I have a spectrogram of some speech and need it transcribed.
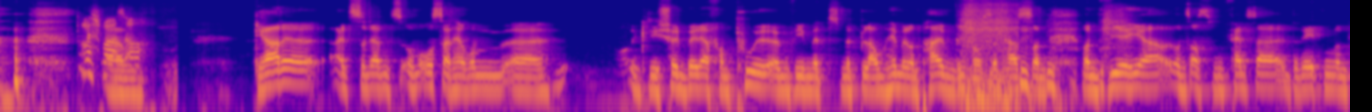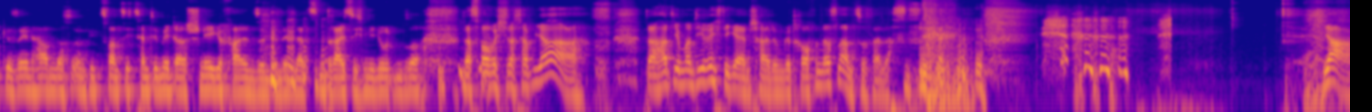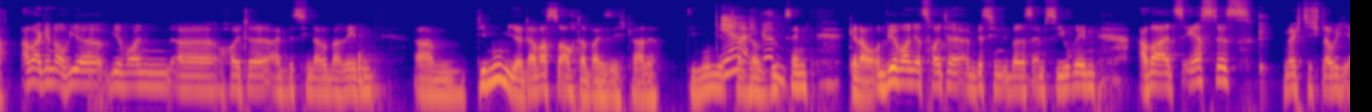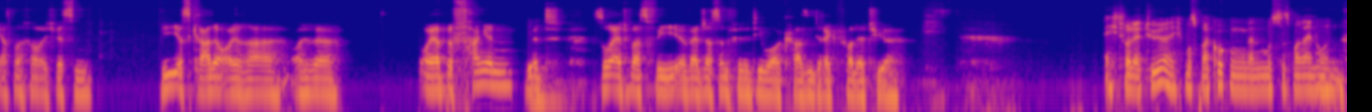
Das war es ähm, auch. Gerade als du dann um Ostern herum äh, die schönen Bilder vom Pool irgendwie mit, mit blauem Himmel und Palmen gepostet hast und, und wir hier uns aus dem Fenster drehten und gesehen haben, dass irgendwie 20 Zentimeter Schnee gefallen sind in den letzten 30 Minuten. So. Das war, wo ich gedacht habe, ja, da hat jemand die richtige Entscheidung getroffen, das Land zu verlassen. ja, aber genau, wir, wir wollen äh, heute ein bisschen darüber reden. Ähm, die Mumie, da warst du auch dabei, sehe ich gerade. Die Mumie ja, 2017. Stimmt. Genau. Und wir wollen jetzt heute ein bisschen über das MCU reden. Aber als erstes möchte ich, glaube ich, erstmal von euch wissen, wie ist gerade eure, eure, euer Befangen mit so etwas wie Avengers Infinity War quasi direkt vor der Tür? Echt vor der Tür? Ich muss mal gucken, dann musst du es mal reinholen.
